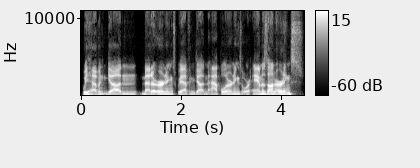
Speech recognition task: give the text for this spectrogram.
we haven't gotten Meta earnings, we haven't gotten Apple earnings or Amazon earnings.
